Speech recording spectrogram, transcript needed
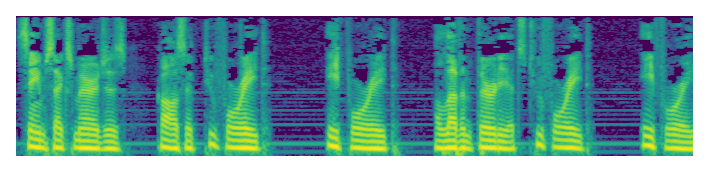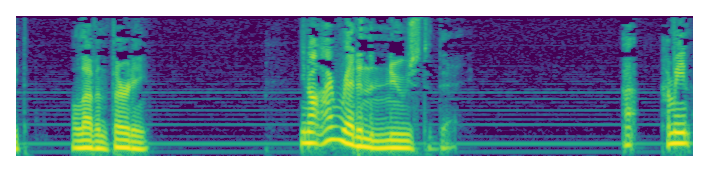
same sex marriages, call us at 248 848 1130. That's 248 848 1130. You know, I read in the news today. I, I mean,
